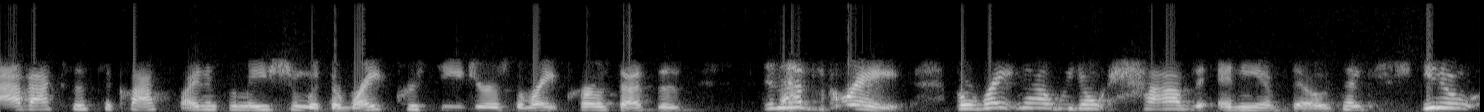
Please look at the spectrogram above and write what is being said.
have access to classified information with the right procedures, the right processes, and that's great. But right now we don't have any of those. And, you know,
